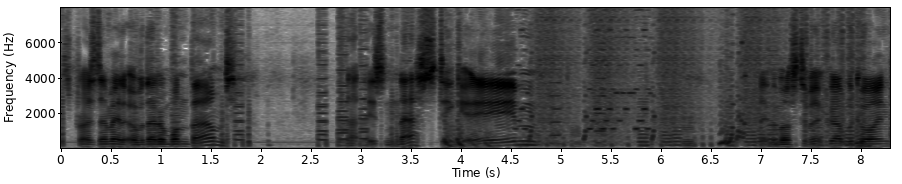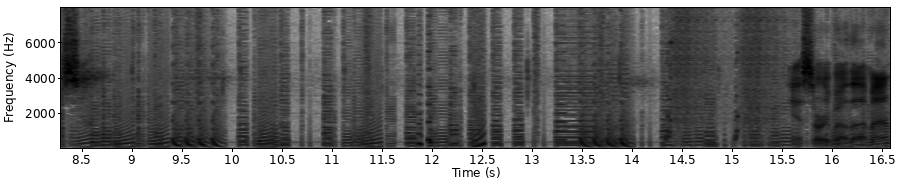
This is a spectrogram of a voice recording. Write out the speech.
Surprised I made it over there in one bound. That is nasty game. Make the most of it, grab the coins. Yeah, sorry about that, man.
